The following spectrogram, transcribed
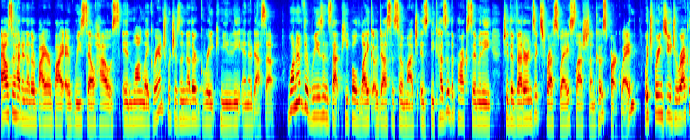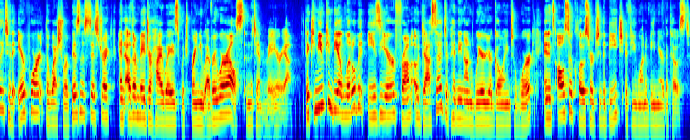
I also had another buyer buy a resale house in Long Lake Ranch, which is another great community in Odessa. One of the reasons that people like Odessa so much is because of the proximity to the Veterans Expressway slash Suncoast Parkway, which brings you directly to the airport, the West Shore Business District, and other major highways which bring you everywhere else in the Tampa Bay area. The commute can be a little bit easier from Odessa depending on where you're going to work, and it's also closer to the beach if you want to be near the coast.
